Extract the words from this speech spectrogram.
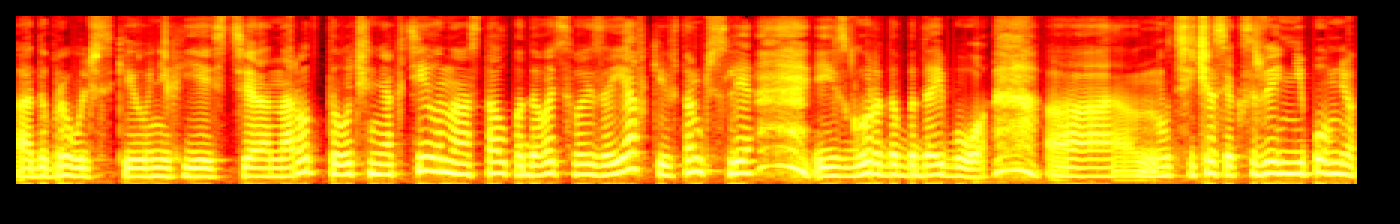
добровольческие у них есть. Народ-то очень активно стал подавать свои заявки, в том числе и из города Бадайбо. Вот сейчас я, к сожалению, не помню,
